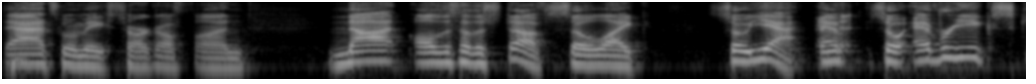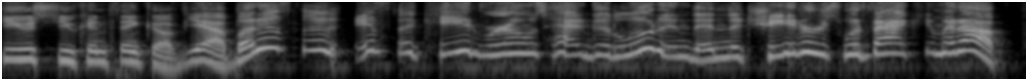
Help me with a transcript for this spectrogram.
That's what makes Tarkov fun. Not all this other stuff. So like so yeah, ev- so every excuse you can think of. Yeah, but if the if the keyed rooms had good looting, then the cheaters would vacuum it up.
